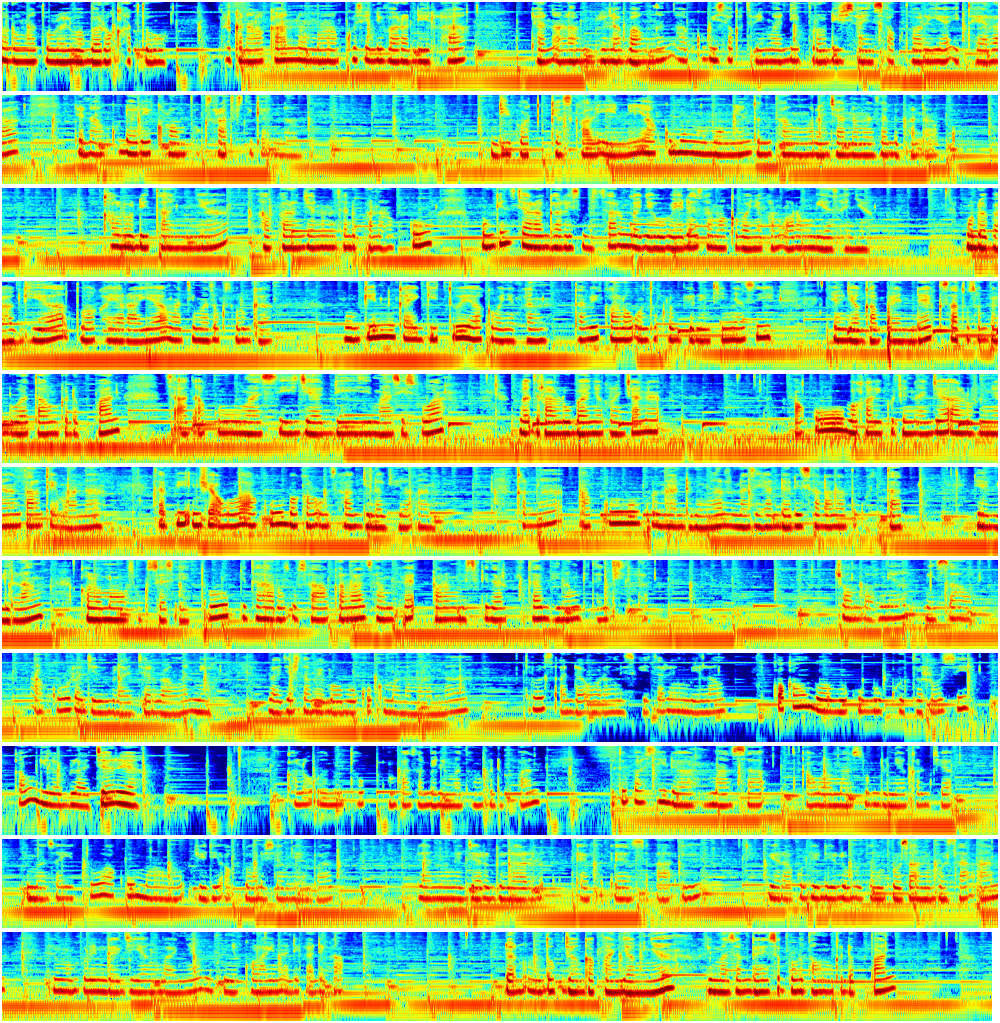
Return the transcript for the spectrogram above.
warahmatullahi wabarakatuh. Perkenalkan nama aku Cindy Faradila Dan alhamdulillah banget aku bisa keterima di Prodi Sains Aktuaria ITERA Dan aku dari kelompok 136 Di podcast kali ini aku mau ngomongin tentang rencana masa depan aku Kalau ditanya apa rencana masa depan aku? Mungkin secara garis besar nggak jauh beda sama kebanyakan orang biasanya. Muda bahagia tua kaya raya mati masuk surga. Mungkin kayak gitu ya kebanyakan. Tapi kalau untuk lebih rincinya sih yang jangka pendek 1-2 tahun ke depan saat aku masih jadi mahasiswa nggak terlalu banyak rencana. Aku bakal ikutin aja alurnya ntar kayak mana tapi insya Allah aku bakal usaha gila-gilaan. Karena aku pernah dengar nasihat dari salah satu ustadz. Dia bilang kalau mau sukses itu kita harus usaha keras sampai orang di sekitar kita bilang kita gila. Contohnya misal aku rajin belajar banget nih. Belajar sampai bawa buku ke mana-mana. Terus ada orang di sekitar yang bilang kok kamu bawa buku-buku terus sih? Kamu gila belajar ya kalau untuk 4-5 tahun ke depan itu pasti udah masa awal masuk dunia kerja. Di masa itu aku mau jadi aktuaris yang hebat dan ngejar gelar FSAI biar aku jadi rebutan perusahaan-perusahaan dan ngumpulin gaji yang banyak untuk nyekolahin adik-adik aku. Dan untuk jangka panjangnya 5-10 tahun ke depan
